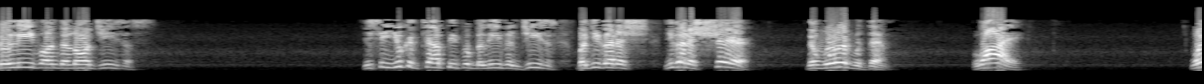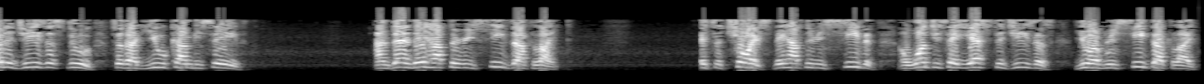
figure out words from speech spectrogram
believe on the Lord Jesus. You see, you can tell people believe in Jesus, but you gotta, you gotta share the word with them. Why? What did Jesus do so that you can be saved? And then they have to receive that light. It's a choice. They have to receive it. And once you say yes to Jesus, you have received that light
